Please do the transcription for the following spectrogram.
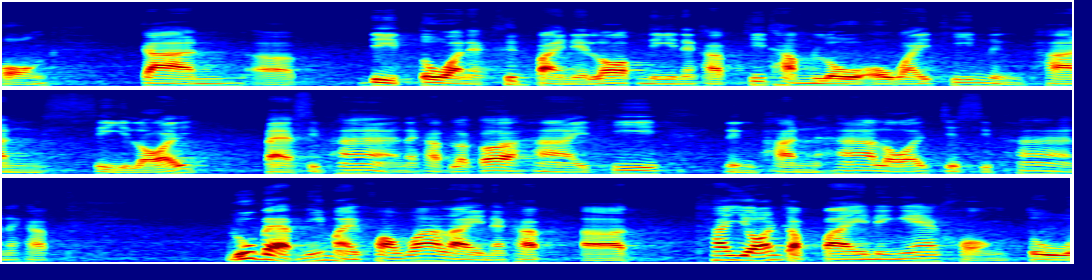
ของการ ดีดตัวเนี่ยขึ้นไปในรอบนี้นะครับ ที่ทำโลเอาไว้ที่ 1,485 นะครับ แล้วก็ไฮที่ 1,575 นะครับ รูปแบบนี้หมายความว่าอะไรนะครับอ่าถ้าย้อนกลับไปในแง่ของตัว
